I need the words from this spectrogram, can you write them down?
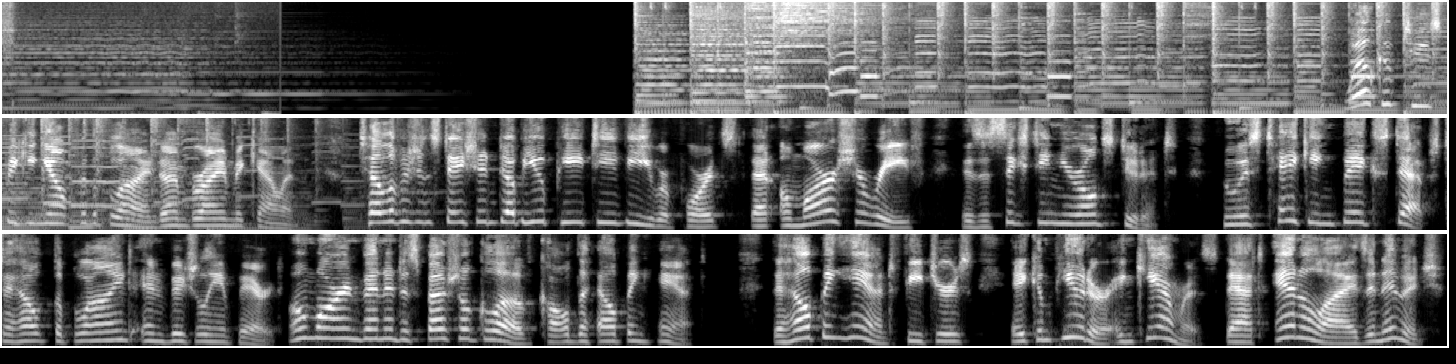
Welcome to Speaking Out for the Blind. I'm Brian McCallan. Television station WPTV reports that Omar Sharif is a 16 year old student who is taking big steps to help the blind and visually impaired. Omar invented a special glove called the Helping Hand. The Helping Hand features a computer and cameras that analyze an image.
